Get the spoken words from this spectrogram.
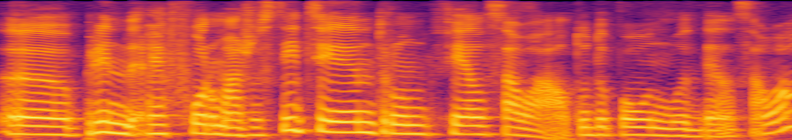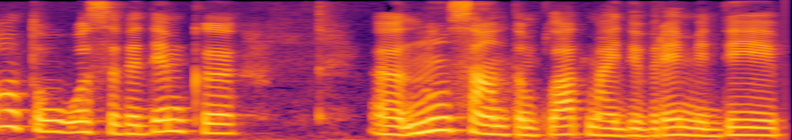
uh, prin reforma justiției într-un fel sau altul, după un model sau altul, o să vedem că uh, nu s-a întâmplat mai devreme de 7-8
